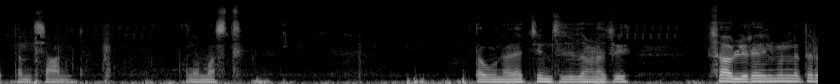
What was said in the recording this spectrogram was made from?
एकदम शांत आणि मस्त. आता उन्हाळ्यात चिंचेच्या झाडाची सावली राहील म्हणलं तर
